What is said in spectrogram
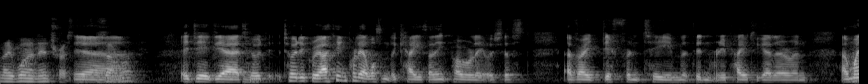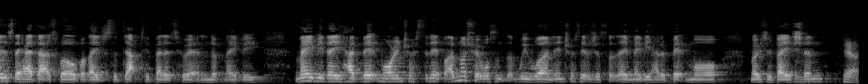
they weren't interested. Is that Yeah, right? It did. Yeah, hmm. to, a, to a degree. I think probably that wasn't the case. I think probably it was just a very different team that didn't really play together. And, and hmm. Wednesday had that as well, but they just adapted better to it. And look, maybe maybe they had a bit more interest in it. But I'm not sure it wasn't that we weren't interested. It was just that they maybe had a bit more motivation. Hmm. Yeah.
